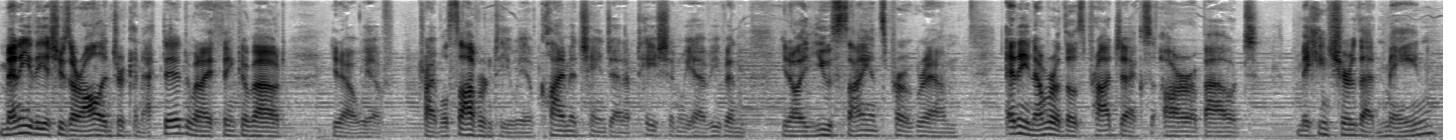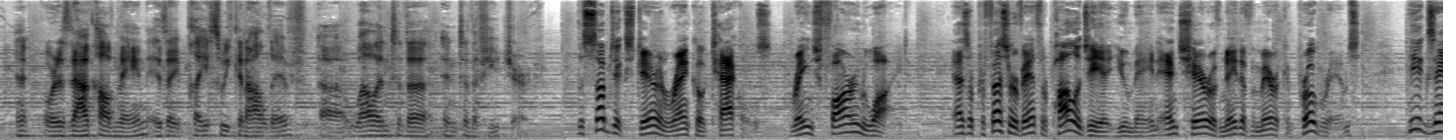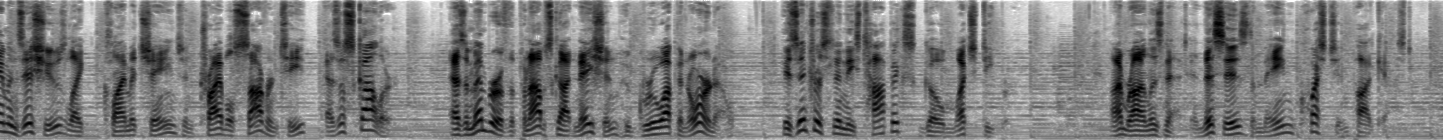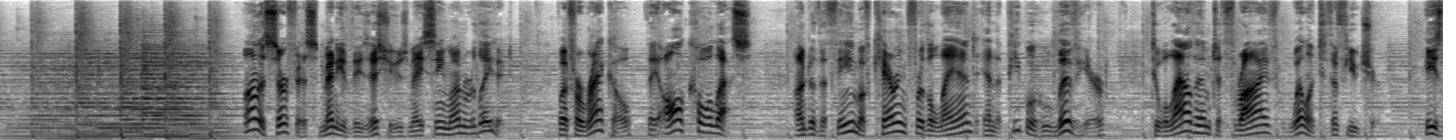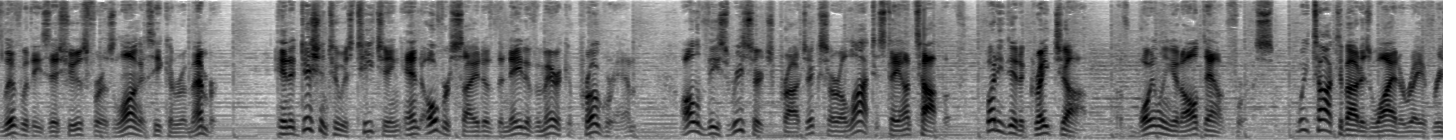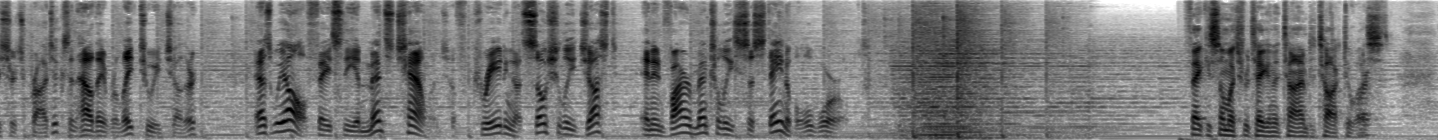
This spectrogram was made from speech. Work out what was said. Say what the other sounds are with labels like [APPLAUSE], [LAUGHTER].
many of the issues are all interconnected. When I think about, you know, we have tribal sovereignty, we have climate change adaptation, we have even, you know, a youth science program. Any number of those projects are about making sure that Maine, [LAUGHS] or is now called Maine, is a place we can all live uh, well into the into the future. The subjects Darren Ranco tackles range far and wide. As a professor of anthropology at UMaine and chair of Native American programs, he examines issues like climate change and tribal sovereignty as a scholar. As a member of the Penobscot Nation who grew up in Orono, his interest in these topics go much deeper. I'm Ron Lisnet, and this is the Maine Question Podcast. On the surface, many of these issues may seem unrelated, but for Ranco, they all coalesce under the theme of caring for the land and the people who live here to allow them to thrive well into the future. He's lived with these issues for as long as he can remember. In addition to his teaching and oversight of the Native American program, all of these research projects are a lot to stay on top of, but he did a great job of boiling it all down for us. We talked about his wide array of research projects and how they relate to each other, as we all face the immense challenge of creating a socially just and environmentally sustainable world. Thank you so much for taking the time to talk to us.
